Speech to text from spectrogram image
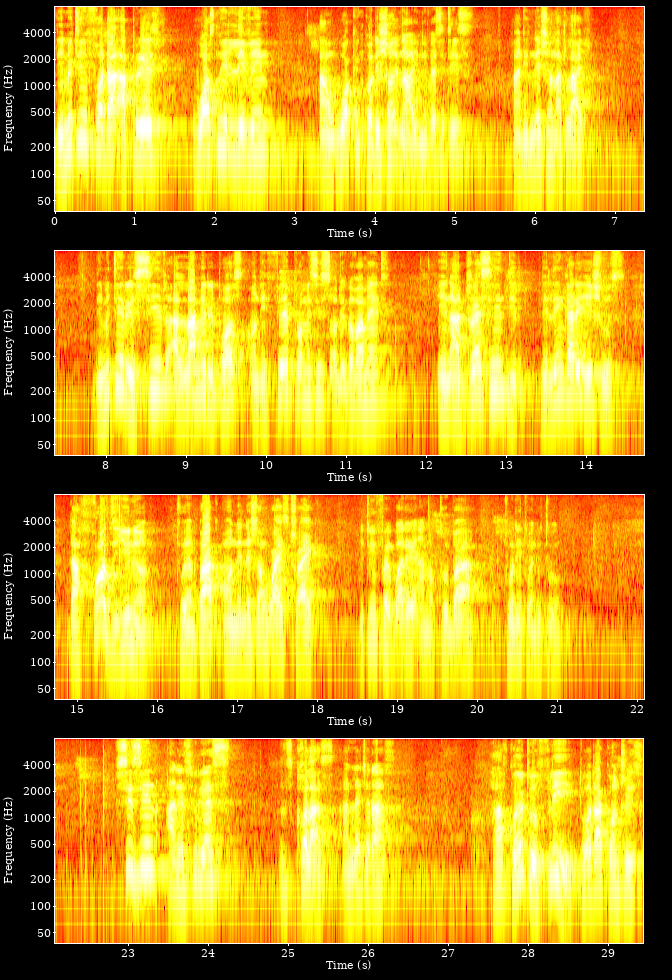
The meeting further appraised worsening living and working conditions in our universities and the nation at large. The meeting received alarming reports on the failed promises of the government in addressing the, the lingering issues that forced the union to embark on a nationwide strike between February and October 2022. Seasoned and experienced scholars and lecturers have continued to flee to other countries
